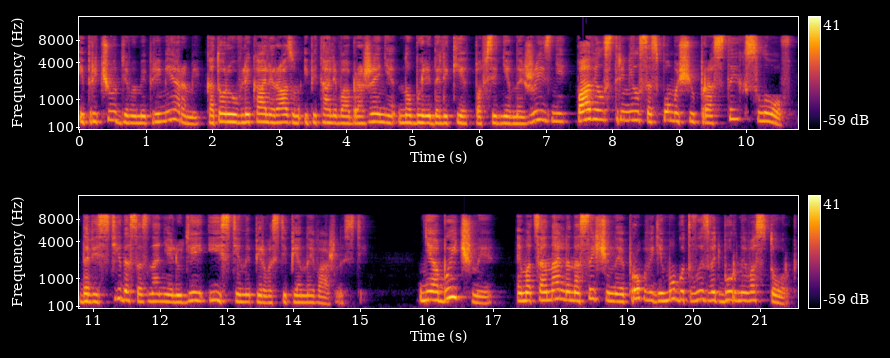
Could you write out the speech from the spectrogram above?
и причудливыми примерами, которые увлекали разум и питали воображение, но были далеки от повседневной жизни, Павел стремился с помощью простых слов довести до сознания людей истины первостепенной важности. Необычные, эмоционально насыщенные проповеди могут вызвать бурный восторг,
